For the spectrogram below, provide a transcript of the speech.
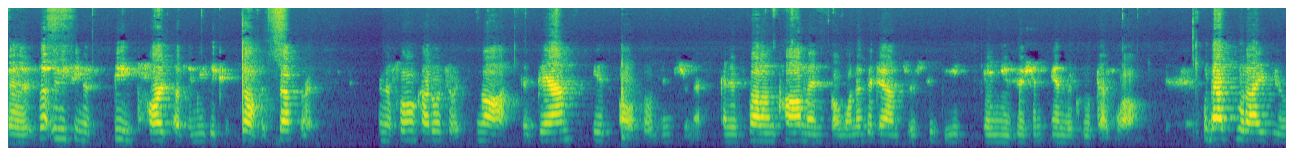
uh, it's not really seen as being part of the music itself. It's separate. In the son jarocho, it's not. The dance is also an instrument, and it's not uncommon for one of the dancers to be a musician in the group as well. So that's what I do.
